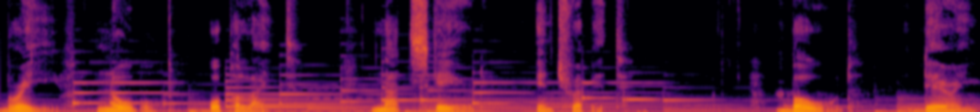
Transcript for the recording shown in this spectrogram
brave, noble, or polite. Not scared, intrepid bold, daring,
